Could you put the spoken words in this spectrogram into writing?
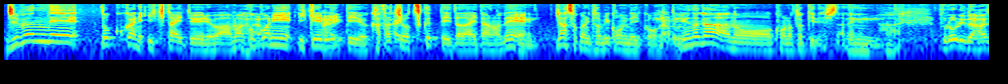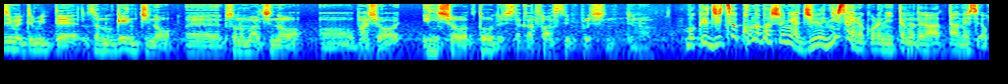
自分でどこかに行きたいというよりは、まあ、ここに行けるっていう形を作っていただいたので、じゃあそこに飛び込んでいこうというのがあのこの時でしたね。はい、フロリダ初めて見てその現地の、えー、その町の場所印象どうでしたか？ファーストインプレッションっていうのは。僕実はこの場所には12歳の頃に行ったことがあったんですよ。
